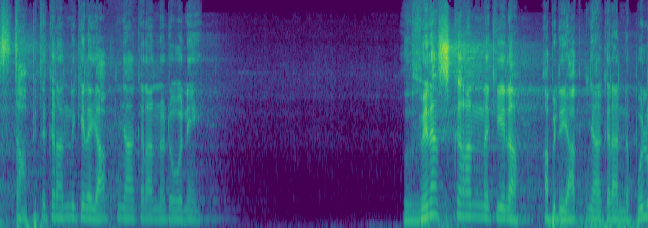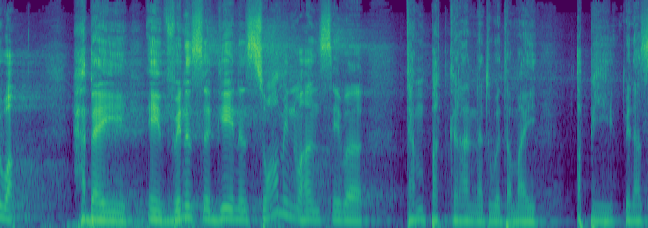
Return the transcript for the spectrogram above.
ස්ථාපිත කරන්න කියලා යාඥා කරන්නට ඕනේ. වෙනස් කරන්න කියලා අපිට යාඥා කරන්න පුළුවන්. හැබැයි ඒ වෙනස ගේන ස්වාමින් වහන්සේව තැම්පත් කරන්න නැතුව තමයි අපි වෙනස්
